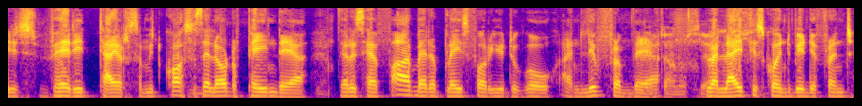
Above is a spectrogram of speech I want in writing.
It is very tiresome. It causes a lot of pain there. There is a far better place for you to go and live from there. Down yeah. Your life is going to be different.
